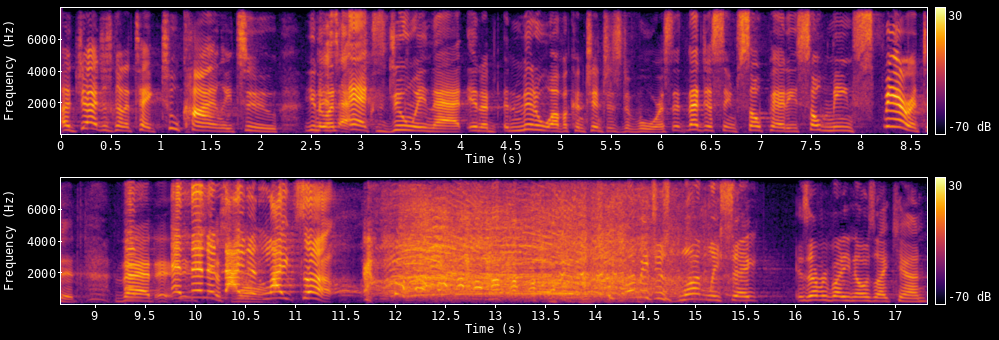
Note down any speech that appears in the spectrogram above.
A judge is going to take too kindly to, you know, This an act. ex doing that in a in the middle of a contentious divorce. That, that just seems so petty, so mean spirited that. And it's then at just night it lights up. Let me just bluntly say, as everybody knows I can,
